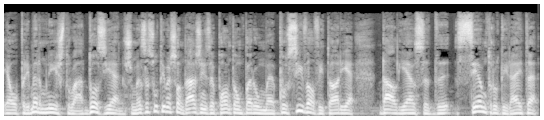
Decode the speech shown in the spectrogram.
é o primeiro-ministro há 12 anos, mas as últimas sondagens apontam para uma possível vitória da aliança de centro-direita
